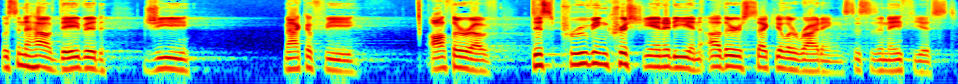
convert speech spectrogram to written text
Listen to how David G. McAfee, author of Disproving Christianity and Other Secular Writings, this is an atheist.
